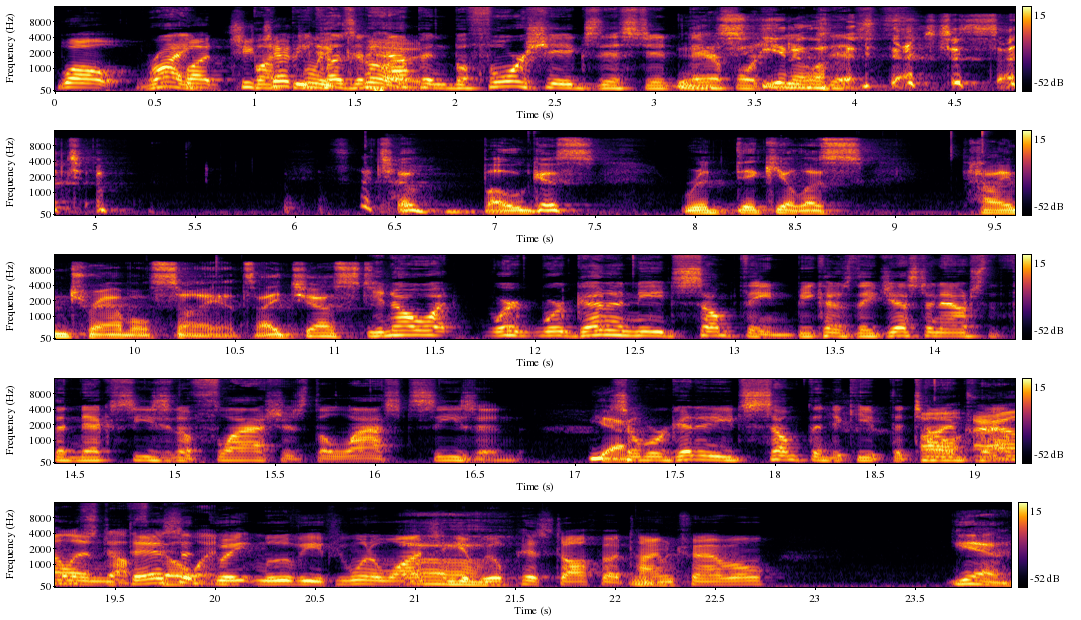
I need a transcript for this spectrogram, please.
well, Right, but she but technically because could. it happened before she existed, therefore she you know exists. That's just such a such a bogus, ridiculous time travel science. I just You know what? We're we're gonna need something because they just announced that the next season of Flash is the last season. Yeah. So we're gonna need something to keep the time Oh, travel Alan, stuff there's going. a great movie. If you want to watch and get Oh. real pissed off about time travel, Yeah.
